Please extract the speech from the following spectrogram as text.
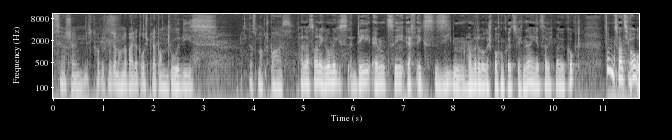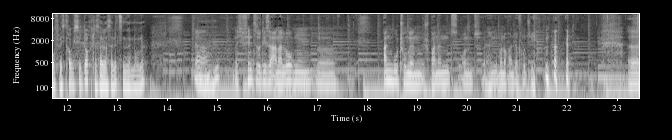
Sehr schön. Ich glaube, ich muss ja noch eine Weile durchblättern. Tue dies. Das macht Spaß. Panasonic Lumix DMC FX7. Haben wir darüber gesprochen kürzlich, ne? Jetzt habe ich mal geguckt. 25 Euro, vielleicht kaufe ich sie doch. Das war das der letzten Sendung, ne? Ja. Mhm. Ich finde so diese analogen äh, Anmutungen spannend und hängen immer noch an der Fuji. Äh,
